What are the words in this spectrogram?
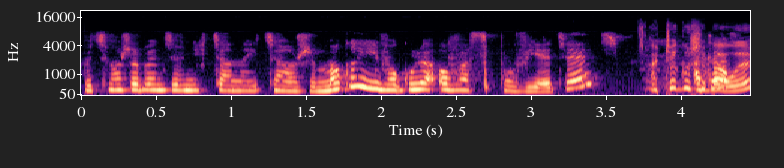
być może będzie w niechcianej ciąży, mogę jej w ogóle o was powiedzieć? A czego się A bały?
